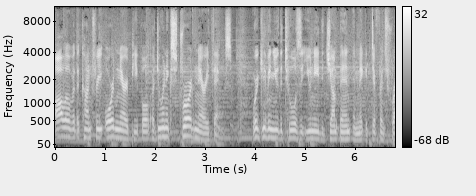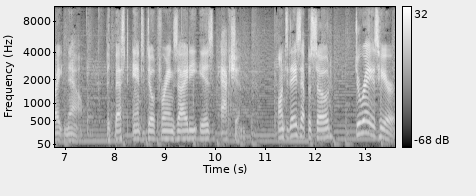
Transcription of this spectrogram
All over the country, ordinary people are doing extraordinary things. We're giving you the tools that you need to jump in and make a difference right now. The best antidote for anxiety is action. On today's episode, DeRay is here.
